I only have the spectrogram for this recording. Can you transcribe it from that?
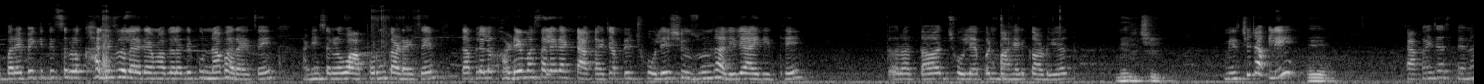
बऱ्यापैकी ते सगळं खाली झालं आहे त्यामुळे आपल्याला ते पुन्हा भरायचंय आणि हे सगळं वापरून काढायचंय. तर आपल्याला खडे मसाले त्यात टाकायचे. आपले छोले शिजून झालेले आहेत इथे. तर आता छोले आपण बाहेर काढूयात. मिरची. मिरची टाकली? हो. टाकायची असते ना?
